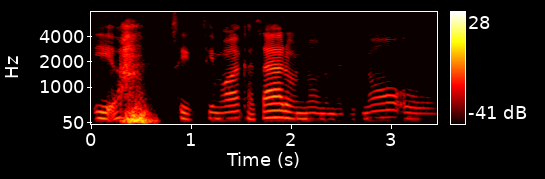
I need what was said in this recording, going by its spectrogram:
y ah, sí, sí me voy a casar o no, no, mejor no, o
